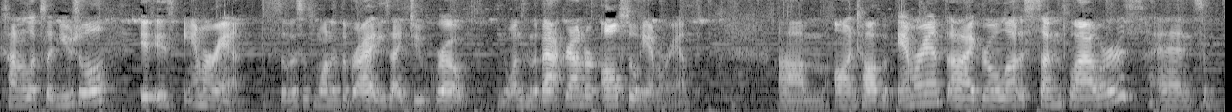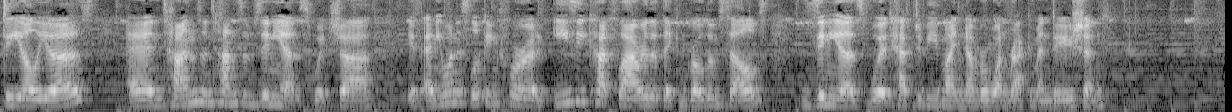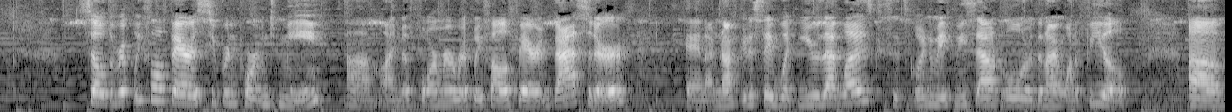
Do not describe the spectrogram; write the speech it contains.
kind of looks unusual. It is amaranth. So this is one of the varieties I do grow. The ones in the background are also amaranth. Um, on top of amaranth, I grow a lot of sunflowers and some dahlias and tons and tons of zinnias, which uh, if anyone is looking for an easy cut flower that they can grow themselves, zinnias would have to be my number one recommendation. So the Ripley Fall Fair is super important to me. Um, I'm a former Ripley Fall Fair ambassador, and I'm not going to say what year that was because it's going to make me sound older than I want to feel. Um,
